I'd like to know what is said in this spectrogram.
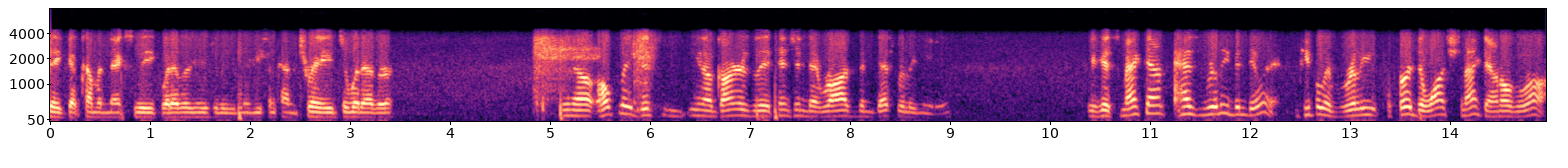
shakeup coming next week, whatever usually maybe some kind of trades or whatever. You know, hopefully this you know garners the attention that Raw's been desperately needing. Because SmackDown has really been doing it. People have really preferred to watch SmackDown over Raw.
